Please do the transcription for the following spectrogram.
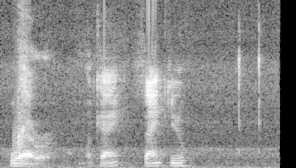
whoever. Okay, thank you.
